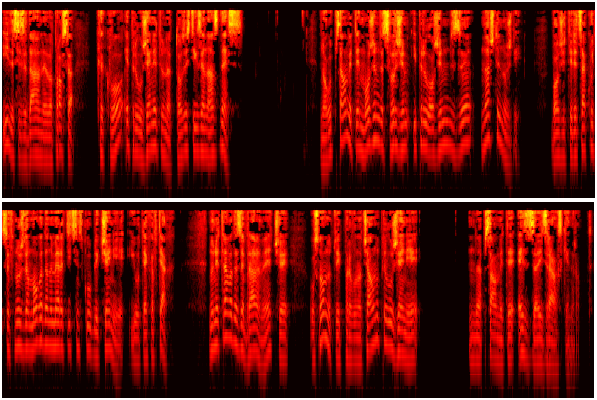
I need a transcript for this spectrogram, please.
и да си задаваме въпроса, какво е приложението на този стих за нас днес? Много от псалмите можем да свържем и приложим за нашите нужди. Божите деца, които са в нужда, могат да намерят истинско облегчение и отеха в тях. Но не трябва да забравяме, че основното и първоначално приложение на псалмите е за израелския народ.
